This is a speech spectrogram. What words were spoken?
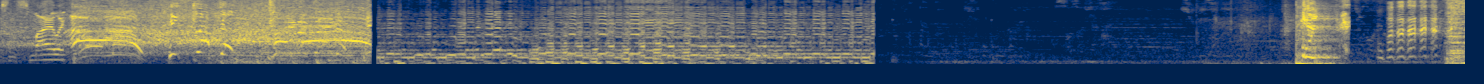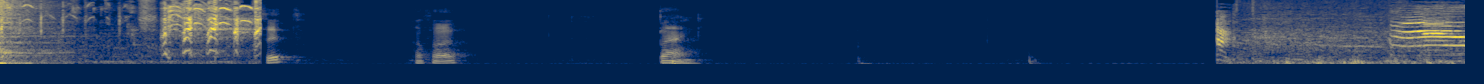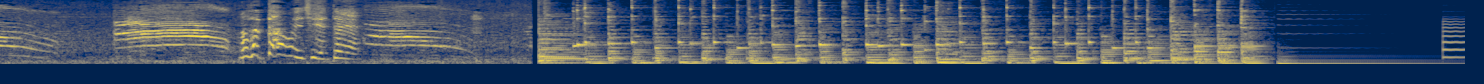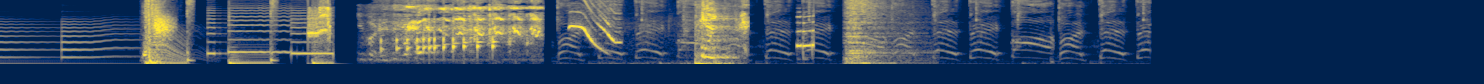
Jackson smiling. Oh no! He slapped him! Conor McGregor! Sit. High five. Bang. ”回去对。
